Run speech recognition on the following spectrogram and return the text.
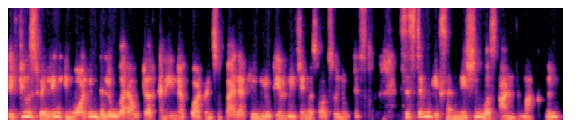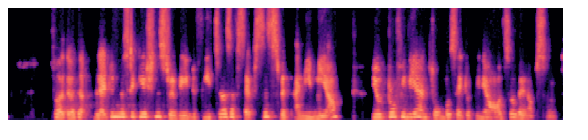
Diffuse swelling involving the lower outer and inner quadrants of bilateral gluteal region was also noticed. Systemic examination was unremarkable. Further, the blood investigations revealed features of sepsis with anemia, neutrophilia, and thrombocytopenia also were observed.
